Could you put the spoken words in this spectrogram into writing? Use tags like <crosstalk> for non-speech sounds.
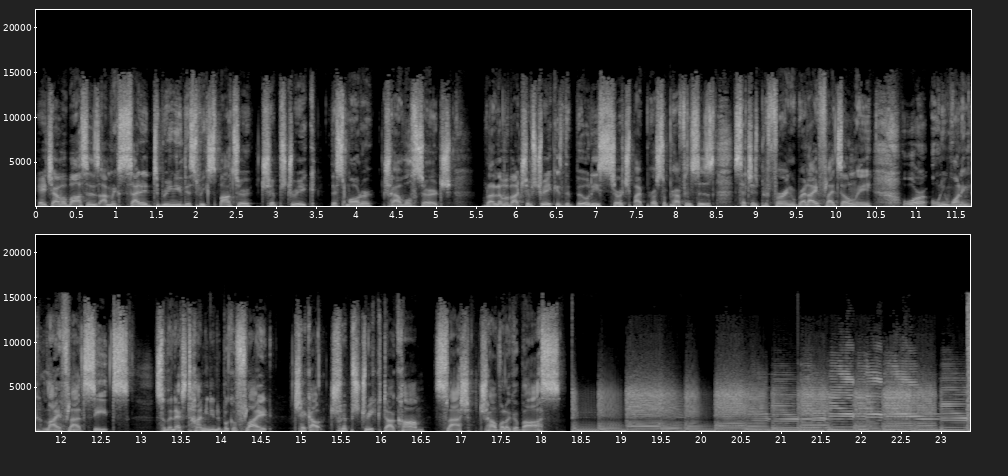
Hey, travel bosses, I'm excited to bring you this week's sponsor, TripStreak, the smarter travel search. What I love about TripStreak is the ability to search by personal preferences, such as preferring red eye flights only or only wanting lie flat seats. So the next time you need to book a flight, check out tripstreak.com slash travel like a boss.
